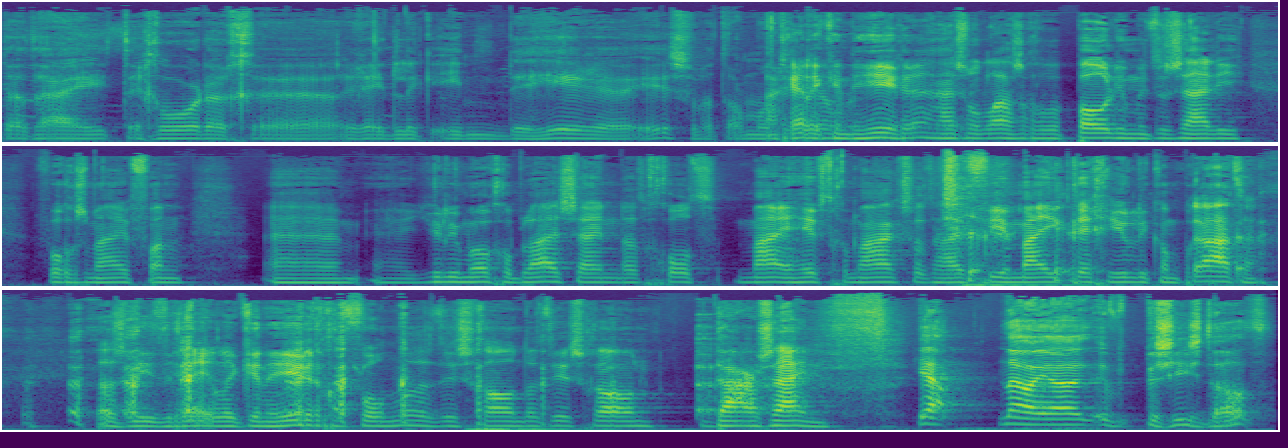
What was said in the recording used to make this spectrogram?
dat hij tegenwoordig eh, redelijk in de heren is, wat allemaal... Redelijk in de heren. Hij stond laatst nog op het podium en toen zei hij volgens mij van... ehm, eh, jullie mogen blij zijn dat God mij heeft gemaakt... zodat hij via mij tegen jullie kan praten. Dat is niet redelijk in de heren gevonden. Dat is gewoon, dat is gewoon daar zijn. Ja, nou ja, precies dat.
